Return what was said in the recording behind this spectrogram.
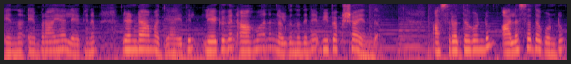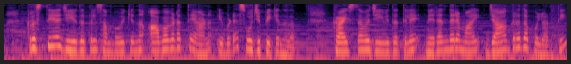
എന്ന എബ്രായ ലേഖനം രണ്ടാം അധ്യായത്തിൽ ലേഖകൻ ആഹ്വാനം നൽകുന്നതിന്റെ വിവക്ഷ എന്ത്? അശ്രദ്ധ കൊണ്ടും അലസത കൊണ്ടും ക്രിസ്തീയ ജീവിതത്തിൽ സംഭവിക്കുന്ന അപകടത്തെയാണ് ഇവിടെ സൂചിപ്പിക്കുന്നത്. ക്രൈസ്തവ ജീവിതത്തിലെ നിരന്തരമായി ജാഗ്രത പുലർത്തി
